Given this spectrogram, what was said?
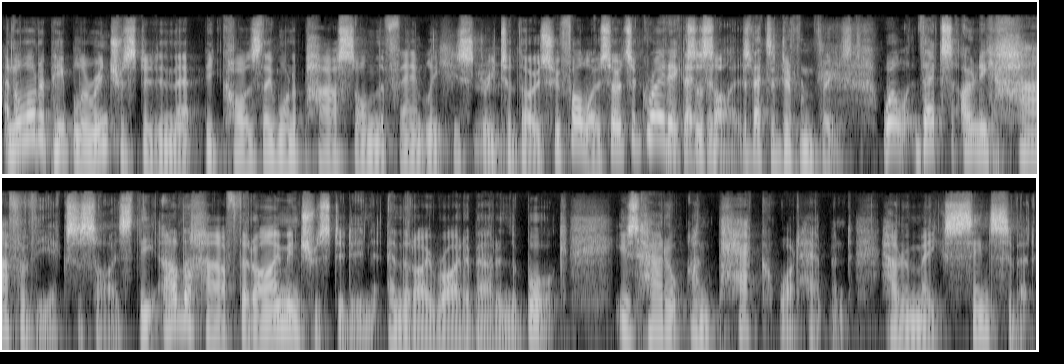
And a lot of people are interested in that because they want to pass on the family history mm. to those who follow. So it's a great exercise. That's a, that's a different beast. Well, that's only half of the exercise. The other half that I'm interested in and that I write about in the book is how to unpack what happened, how to make sense of it,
